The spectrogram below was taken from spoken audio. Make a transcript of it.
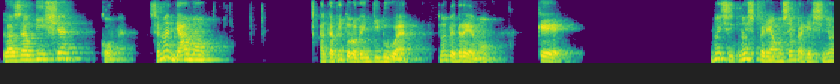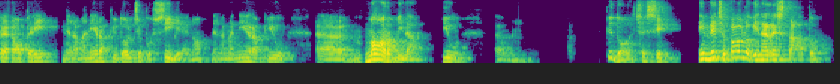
la esaudisce come? Se noi andiamo al capitolo 22, noi vedremo che noi, ci, noi, speriamo sempre che il Signore operi nella maniera più dolce possibile, no? nella maniera più eh, morbida, più, eh, più dolce, sì. E invece Paolo viene arrestato,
